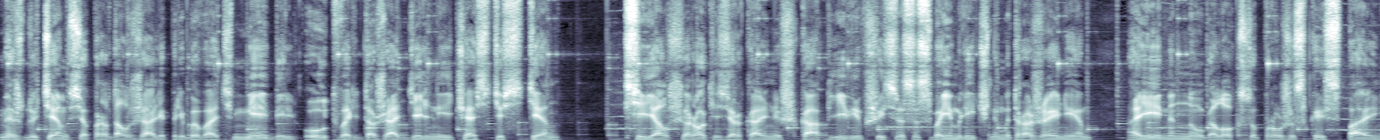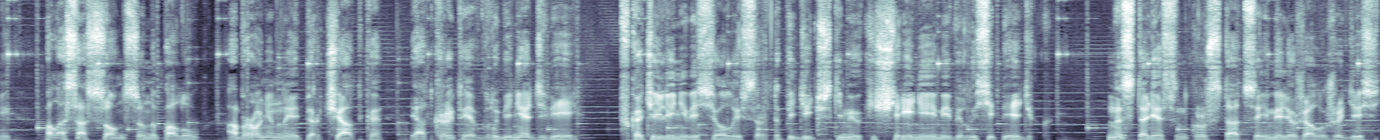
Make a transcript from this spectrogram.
Между тем все продолжали пребывать мебель, утварь, даже отдельные части стен. Сиял широкий зеркальный шкаф, явившийся со своим личным отражением, а именно уголок супружеской спальни, полоса солнца на полу, оброненная перчатка и открытая в глубине дверь. Вкатили невеселый с ортопедическими ухищрениями велосипедик. На столе с инкрустациями лежал уже десять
